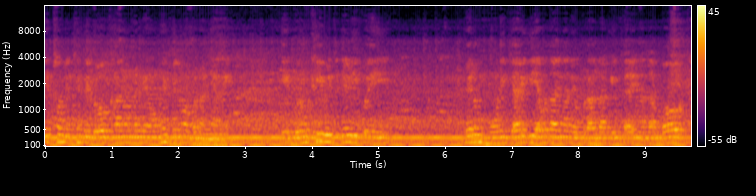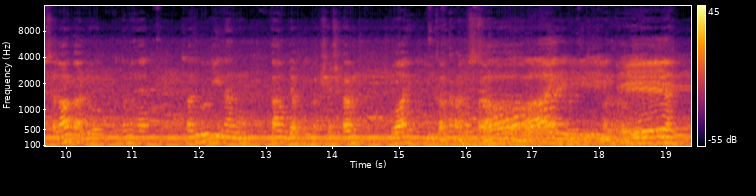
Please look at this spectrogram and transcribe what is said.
ਜਿੱਥੋਂ ਜਿੱਥੇ ਦੇ ਲੋਕ ਹਨ, ਉਹਨਾਂ ਨੇ ਉਹਨੇ ਫਿਲਮਾਂ ਬਣਾਈਆਂ ਨੇ। ਇਹ ਗੁਰਮੁਖੀ ਵਿੱਚ ਜਿਹੜੀ ਕੋਈ ਫਿਲਮ ਹੋਣੀ ਚਾਹੀਦੀ ਹੈ, ਉਹਦਾ ਇਹਨਾਂ ਨੇ ਉਪਰਾਲਾ ਕੀਤਾ। ਇਹਨਾਂ ਦਾ ਬਹੁਤ ਸਲਾਹਕਾਰ ਜੋ ਉਦਮ ਹੈ। ਸਤਿਗੁਰੂ ਜੀ ਇਹਨਾਂ ਨੂੰ ਕਾਮਯਾਬੀ ਬਖਸ਼ਿਸ਼ ਕਰਨ। ਵਾਹਿਗੁਰੂ ਜੀ ਕਾ ਖਾਲਸਾ। ਵਾਹਿਗੁਰੂ ਜੀ ਕੀ ਫਤਿਹ।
